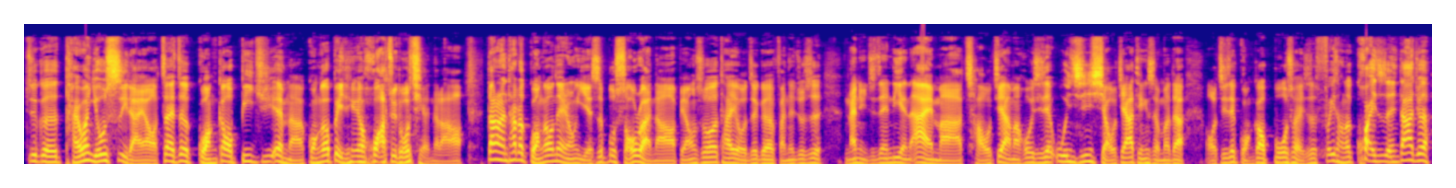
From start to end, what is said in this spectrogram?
这个台湾有史以来啊，在这广告 BGM 啊，广告背景要花最多钱的了啊。当然，它的广告内容也是不手软的啊。比方说，它有这个，反正就是男女之间恋爱嘛、吵架嘛，或者一些温馨小家庭什么的哦。这些广告播出来也是非常的脍炙人，大家觉得，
